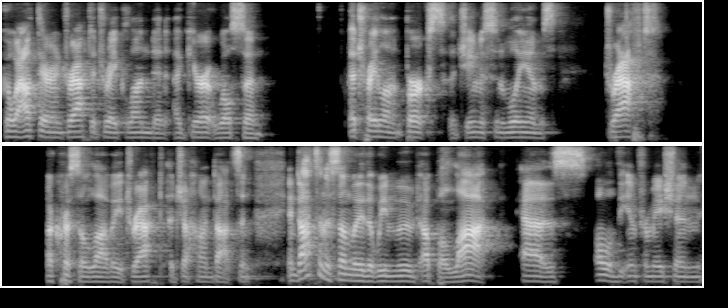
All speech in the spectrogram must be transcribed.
go out there and draft a Drake London, a Garrett Wilson, a Treylon Burks, a Jameson Williams, draft a Chris Olave, draft a Jahan Dotson. And Dotson is somebody that we moved up a lot as all of the information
